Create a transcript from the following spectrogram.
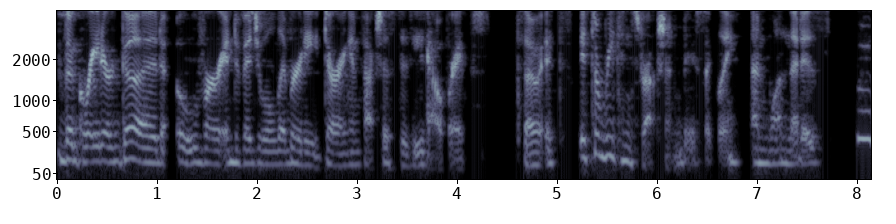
the greater good over individual liberty during infectious disease outbreaks. So it's it's a reconstruction basically, and one that is mm,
